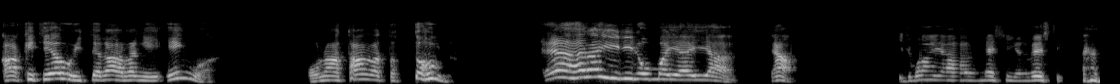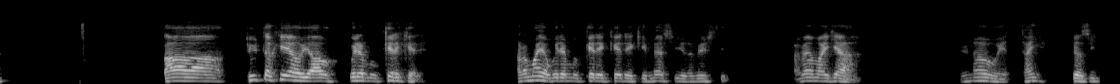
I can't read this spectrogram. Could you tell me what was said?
Ka kite au i te rārangi ingoa. O nā tāngata tohuna. E hara i riro mai ai ia. Now, i te wai a Massey University ka tūtaki au iau wera mu kere kere. Ara mai a wera mu kere kere ki Massey University. A mea mai kia, you know e tai. Because i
